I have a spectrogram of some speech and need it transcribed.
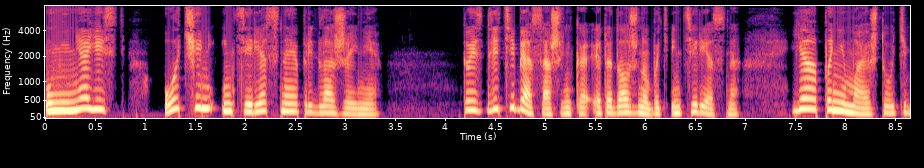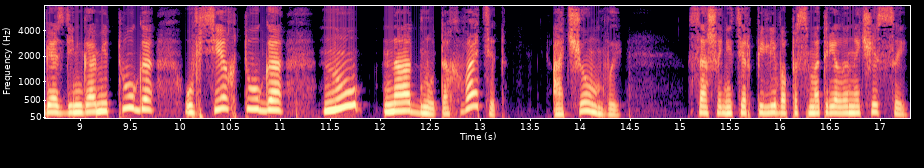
«У меня есть очень интересное предложение». То есть для тебя, Сашенька, это должно быть интересно. Я понимаю, что у тебя с деньгами туго, у всех туго. Ну, на одну-то хватит? О чем вы? Саша нетерпеливо посмотрела на часы.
